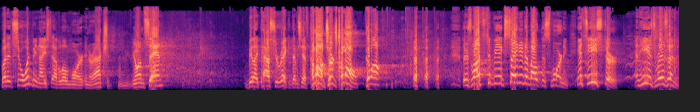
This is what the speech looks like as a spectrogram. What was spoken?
But it would be nice to have a little more interaction. You know what I'm saying? Be like Pastor Rick at WCF. Come on, church, come on, come on. There's lots to be excited about this morning. It's Easter, and He is risen.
